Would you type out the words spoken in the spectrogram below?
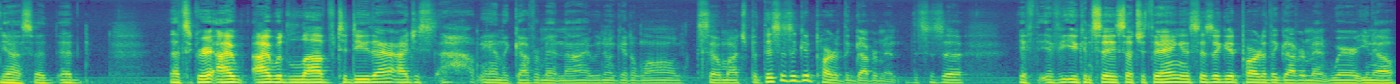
Yes, Ed, Ed, that's great. I I would love to do that. I just, oh man, the government and I, we don't get along so much. But this is a good part of the government. This is a, if if you can say such a thing, this is a good part of the government where you know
